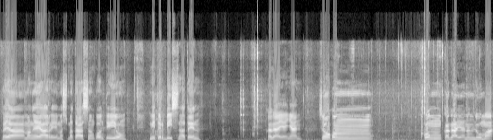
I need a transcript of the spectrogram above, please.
Kaya mangyayari, mas mataas ng konti yung meter base natin. Kagaya niyan. So kung kung kagaya ng luma,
